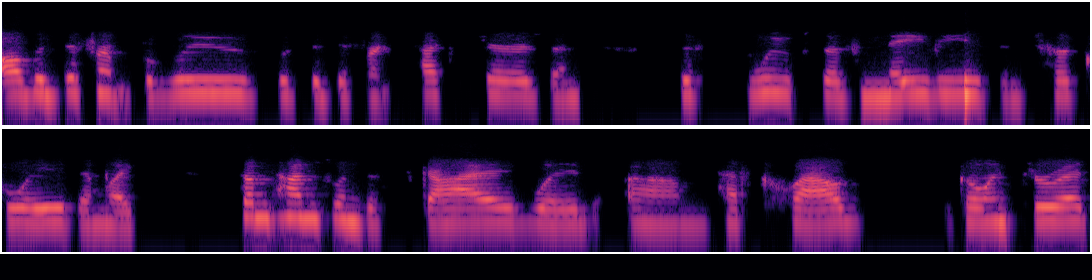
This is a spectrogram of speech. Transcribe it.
All the different blues with the different textures and the swoops of navies and turquoise and like sometimes when the sky would um, have clouds going through it,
